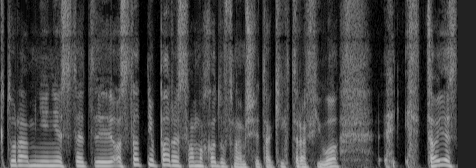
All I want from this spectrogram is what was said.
która mnie niestety, ostatnio parę samochodów nam się takich trafiło. To jest,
